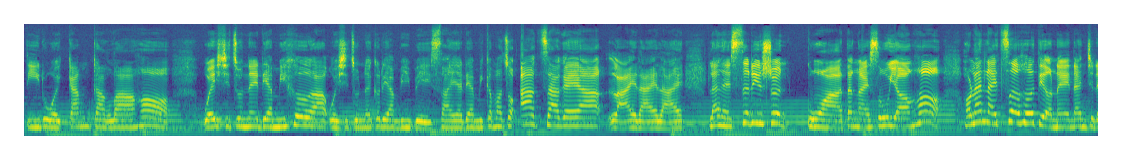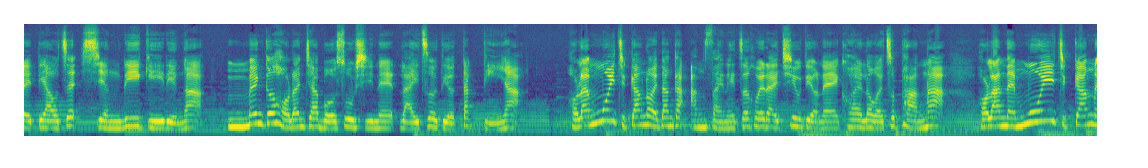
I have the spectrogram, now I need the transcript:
低落的感觉啦，吼。有时阵呢，连伊好啊，有时阵呢，个连伊袂使啊，连伊感觉做压杂的啊，来来来，咱的视力顺，赶倒来使用吼，互咱来做好着呢，咱即个调节生理机能啊，毋免搁互咱遮无舒适呢来做着得甜啊。互咱每一工都会当甲红婿呢做伙来唱着呢快乐的出棚啦，互咱呢每一工呢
